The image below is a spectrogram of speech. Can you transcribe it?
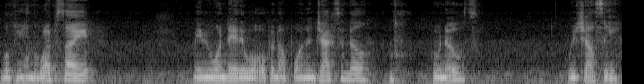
looking on the website. Maybe one day they will open up one in Jacksonville. Who knows? We shall see.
